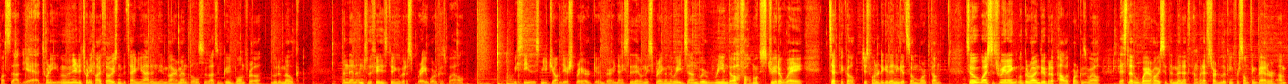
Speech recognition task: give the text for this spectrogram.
what's that? Yeah, 20, nearly 25,000 by the time you add in the environmental, so that's a good one for a load of milk. And then into the fields doing a bit of spray work as well. We see this new John Deere sprayer doing very nicely They're only spraying on the weeds, and we're rained off almost straight away. Typical, just wanted to get in and get some work done. So whilst it's raining, we'll go around and do a bit of pallet work as well. This little warehouse at the minute, I'm have to start looking for something better. I'm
